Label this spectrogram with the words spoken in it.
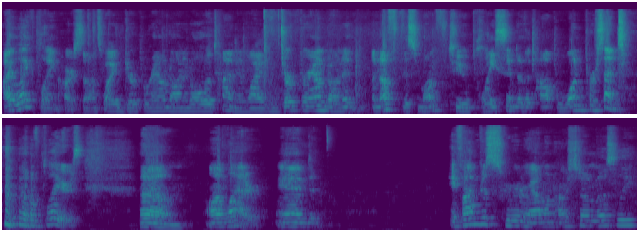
I like playing Hearthstone. That's why I derp around on it all the time, and why I've derped around on it enough this month to place into the top 1% of players um, on ladder. And if I'm just screwing around on Hearthstone mostly,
